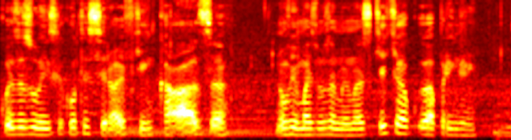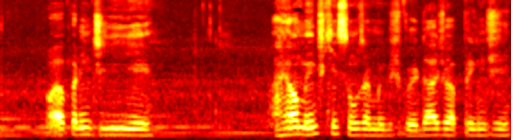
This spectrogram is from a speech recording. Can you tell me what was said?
coisas ruins que aconteceram. Eu fiquei em casa, não vi mais meus amigos, mas o que, que eu, eu aprendi? Eu aprendi a realmente quem são os amigos de verdade, eu aprendi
